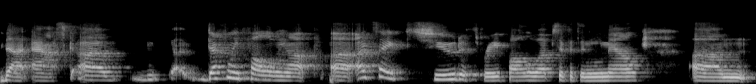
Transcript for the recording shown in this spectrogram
that ask uh, definitely following up uh, i'd say two to three follow-ups if it's an email. Um,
